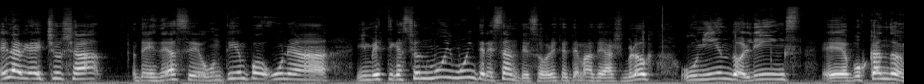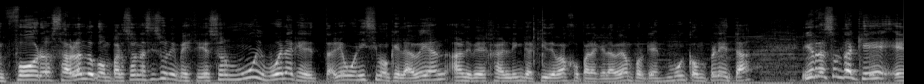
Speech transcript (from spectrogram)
él había hecho ya desde hace un tiempo una investigación muy muy interesante sobre este tema de Ashblock, uniendo links, eh, buscando en foros, hablando con personas. Hizo una investigación muy buena que estaría buenísimo que la vean. Ahora les voy a dejar el link aquí debajo para que la vean porque es muy completa. Y resulta que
